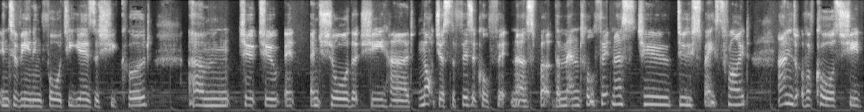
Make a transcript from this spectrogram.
intervening 40 years as she could um, to to ensure that she had not just the physical fitness but the mental fitness to do space flight, and of course she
